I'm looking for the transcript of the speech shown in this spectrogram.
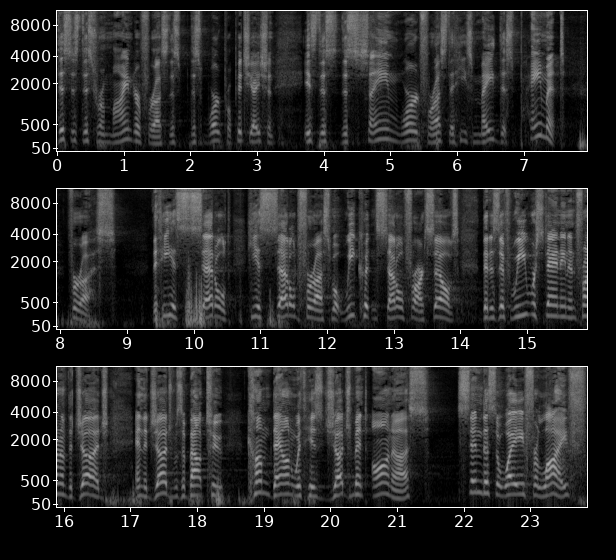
this is this reminder for us, this, this word propitiation is this, this same word for us that He's made this payment for us. That He has settled, He has settled for us what we couldn't settle for ourselves. That as if we were standing in front of the judge and the judge was about to come down with his judgment on us, send us away for life.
